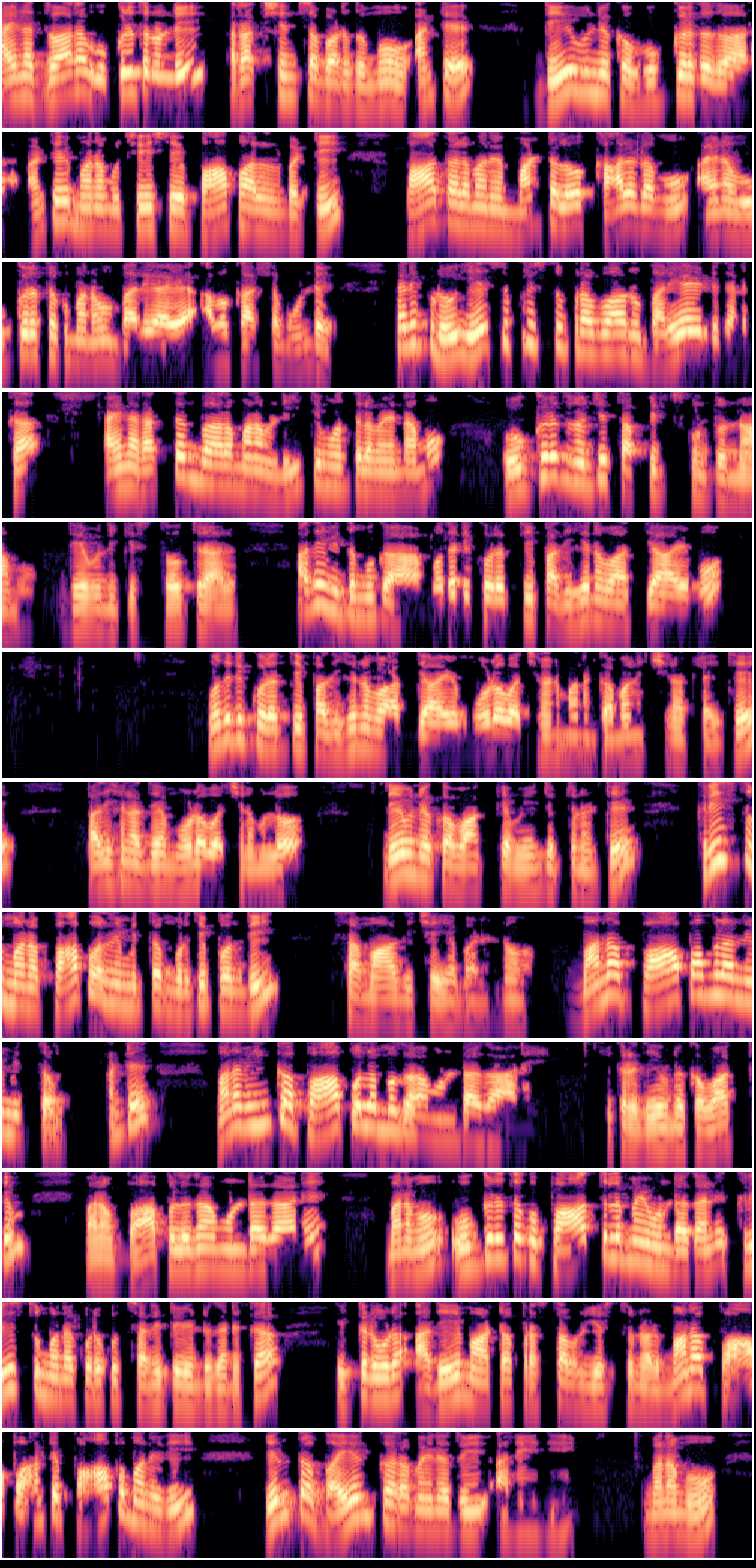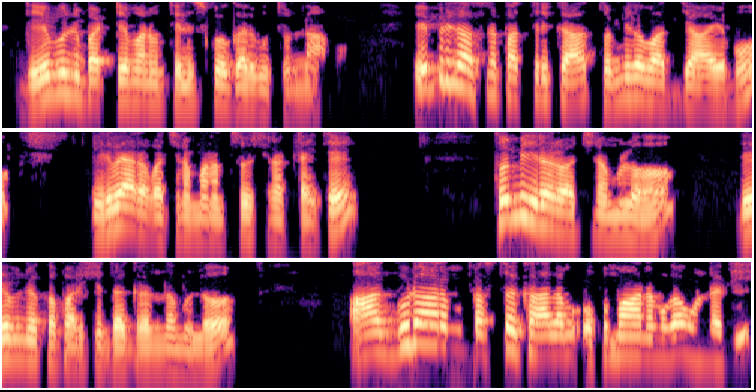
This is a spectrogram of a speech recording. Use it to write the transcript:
ఆయన ద్వారా ఉగ్రత నుండి రక్షించబడదుము. అంటే దేవుని యొక్క ఉగ్రత ద్వారా. అంటే మనము చేసే పాపాలను బట్టి పాతలం అనే మంటలో కాలడము ఆయన ఉగ్రతకు మనం బలి అయ్యే అవకాశం ఉండే. కానీ ఇప్పుడు యేసుక్రీస్తు ప్రభువారు బలి అయ్యింది కనుక ఆయన రక్తం ద్వారా మనం నీతిమంతులమైనాము ఉగ్రత నుంచి తప్పించుకుంటున్నాము. దేవునికి స్తోత్రాలు. అదే విధముగా మొదటి కొరతి పదిహేనవ అధ్యాయము మొదటి కొరతి పదిహేనవ అధ్యాయం మూడవ వచనాన్ని మనం గమనించినట్లయితే పదిహేను అధ్యాయం మూడవ వచనంలో దేవుని యొక్క వాక్యం ఏం చెప్తున్నట్టే క్రీస్తు మన పాపల నిమిత్తం మృతి పొంది సమాధి చేయబడను. మన పాపముల నిమిత్తం. అంటే మనం ఇంకా పాపులముగా ఉండగానే ఇక్కడ దేవుని యొక్క వాక్యం మనం పాపులుగా ఉండగానే మనము ఉగ్రతకు పాత్రలమై ఉండగానే క్రీస్తు మన కొరకు చనిపోయిండు కనుక ఇక్కడ కూడా అదే మాట ప్రస్తావన చేస్తున్నాడు. మన పాప అంటే పాపం అనేది ఎంత భయంకరమైనది అనేది మనము దేవుని బట్టి మనం తెలుసుకోగలుగుతున్నాము. ఎప్పుడు రాసిన పత్రిక తొమ్మిదవ అధ్యాయము ఇరవై ఆరో వచనం మనం చూసినట్లయితే తొమ్మిది ఇరవై వచనంలో దేవుని యొక్క పరిశుద్ధ గ్రంథములో ఆ గుడారం ప్రస్తుత కాలం ఉపమానముగా ఉన్నది.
